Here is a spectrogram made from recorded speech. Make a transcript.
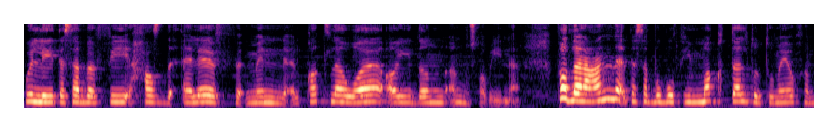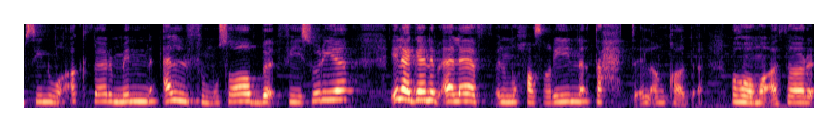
واللي تسبب في حصد آلاف من القتلى وأيضا المصابين. فضلا عن تسببه في مقتل 350 وأكثر من ألف مصاب في سوريا إلى جانب آلاف المحاصرين تحت الأنقاض وهو ما أثار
